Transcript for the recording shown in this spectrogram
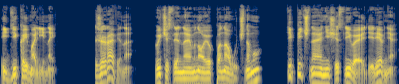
и дикой малиной. Жиравина, вычисленная мною по-научному, типичная несчастливая деревня,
